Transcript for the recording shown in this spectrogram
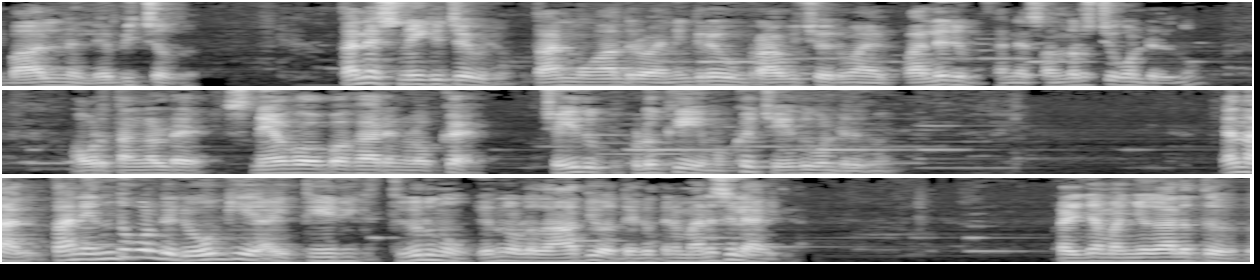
ബാലിന് ലഭിച്ചത്. തന്നെ സ്നേഹിച്ചവരും താൻ മുഖാന്തരവും അനുഗ്രഹവും പ്രാപിച്ചവരുമായ പലരും തന്നെ സന്ദർശിച്ചുകൊണ്ടിരുന്നു അവർ തങ്ങളുടെ സ്നേഹോപഹാരങ്ങളൊക്കെ ചെയ്തു കൊടുക്കുകയും ഒക്കെ ചെയ്തുകൊണ്ടിരുന്നു എന്നാൽ താൻ എന്തുകൊണ്ട് രോഗിയായി തീരി തീർന്നു എന്നുള്ളത് ആദ്യം അദ്ദേഹത്തിന് മനസ്സിലായില്ല. കഴിഞ്ഞ മഞ്ഞുകാലത്ത്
